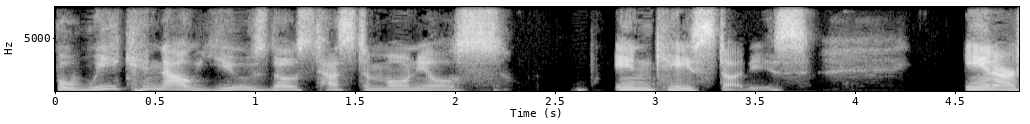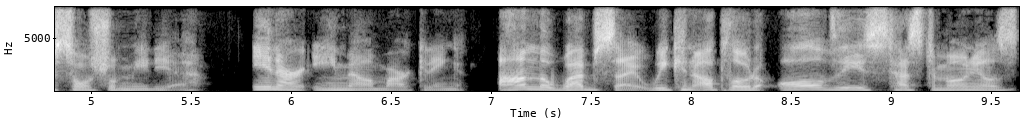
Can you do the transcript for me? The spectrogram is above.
but we can now use those testimonials in case studies, in our social media, in our email marketing, on the website. We can upload all of these testimonials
